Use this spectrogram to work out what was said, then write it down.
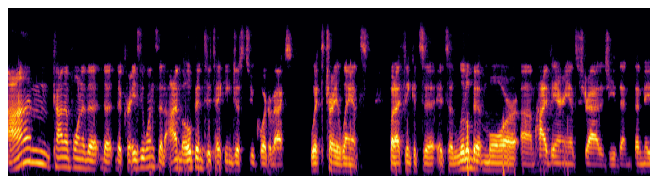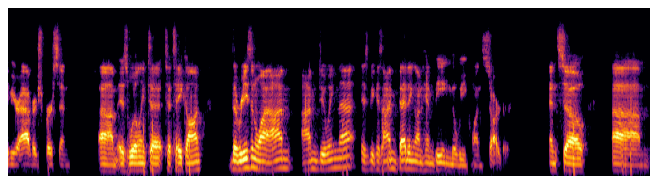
I'm kind of one of the, the, the crazy ones that I'm open to taking just two quarterbacks with Trey Lance, but I think it's a it's a little bit more um, high variance strategy than than maybe your average person um, is willing to to take on the reason why I'm I'm doing that is because I'm betting on him being the week one starter, and so um,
